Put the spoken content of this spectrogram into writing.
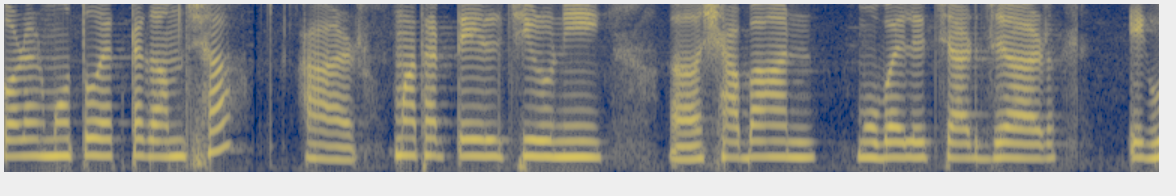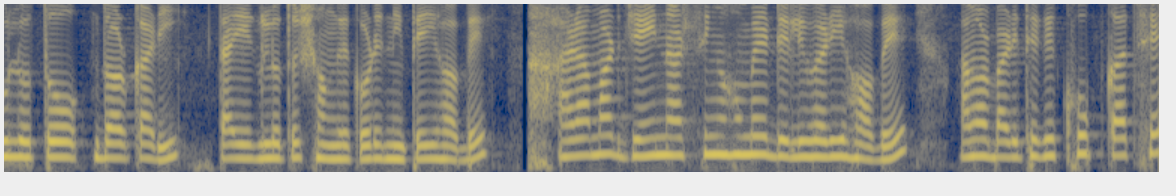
করার মতো একটা গামছা, আর মাথার তেল, চিরুনি সাবান, মোবাইলের চার্জার, এগুলো তো দরকারি তাই এগুলো তো সঙ্গে করে নিতেই হবে। আর আমার যেই নার্সিংহোমে ডেলিভারি হবে, আমার বাড়ি থেকে খুব কাছে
